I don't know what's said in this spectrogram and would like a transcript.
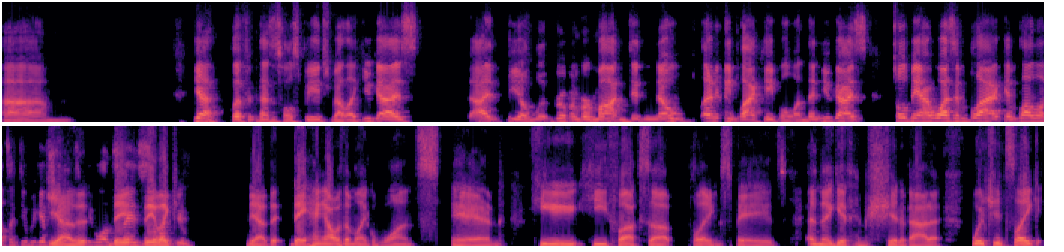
um, yeah, Clifton has this whole speech about like you guys. I you know grew up in Vermont and didn't know any black people, and then you guys told me I wasn't black and blah blah. It's like, dude, we give shit Yeah, to they- they- they like- you- yeah they, they hang out with him like once and he he fucks up playing spades and they give him shit about it which it's like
